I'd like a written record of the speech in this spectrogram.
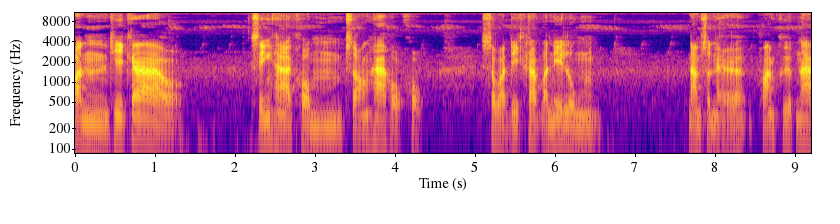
วันที่ 9 สิงหาคม 2566 สวัสดีครับ วันนี้ลุงนำเสนอความคืบหน้า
